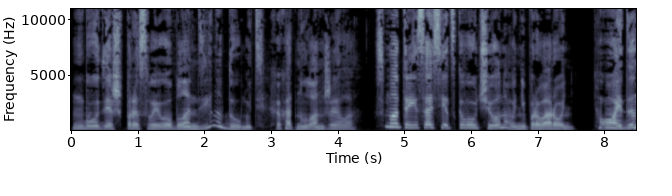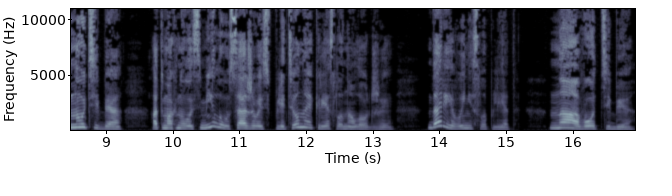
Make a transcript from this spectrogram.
«Будешь про своего блондина думать?» — хохотнула Анжела. «Смотри, соседского ученого не проворонь». «Ой, да ну тебя!» Отмахнулась Мила, усаживаясь в плетеное кресло на лоджии. Дарья вынесла плед. «На, вот тебе,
